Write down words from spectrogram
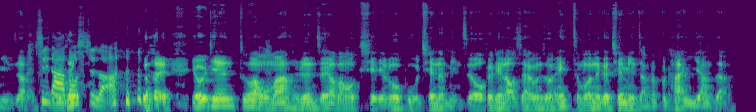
名这样。其实大家都是啊。对，有一天突然我妈很认真要帮我写联络簿。我签了名之后，隔天老师还问说：“哎，怎么那个签名长得不太一样？”这样。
